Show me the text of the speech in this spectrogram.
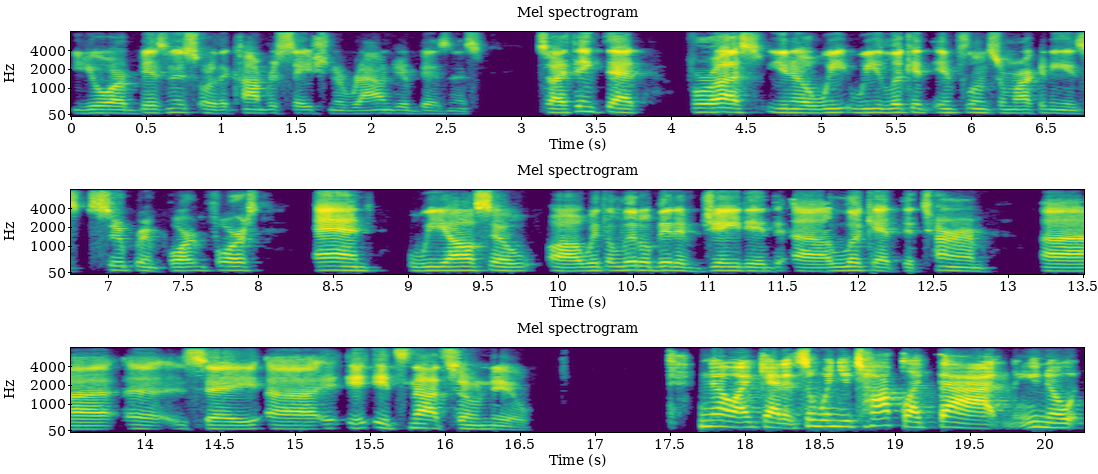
your business or the conversation around your business. So I think that for us, you know, we we look at influencer marketing is super important for us, and we also, uh, with a little bit of jaded uh, look at the term, uh, uh, say uh, it, it's not so new. No, I get it. So when you talk like that, you know,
